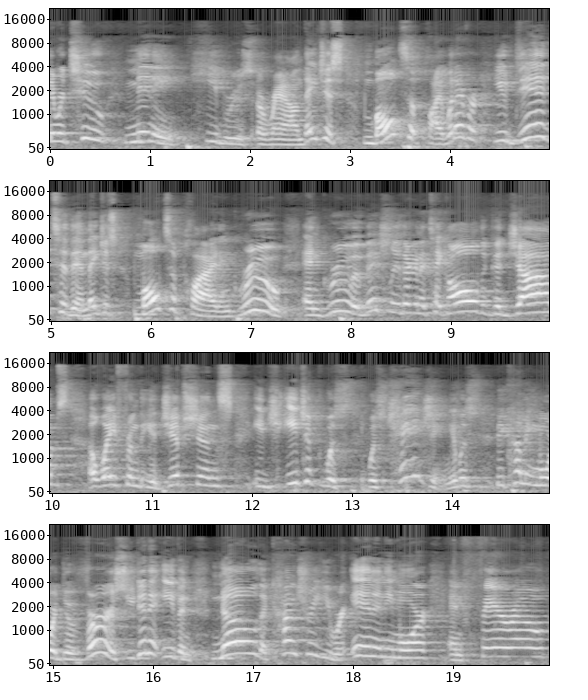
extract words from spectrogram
There were too many Hebrews around. They just multiplied. Whatever you did to them, they just multiplied and grew and grew. Eventually, they're going to take all the good jobs away from the Egyptians. Egypt was, was changing, it was becoming more diverse. You didn't even know the country you were in anymore, and Pharaoh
